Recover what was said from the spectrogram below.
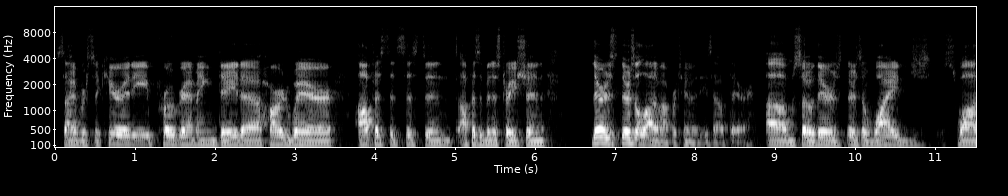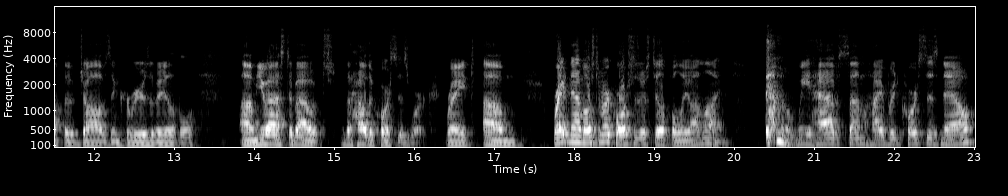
cybersecurity, programming, data, hardware, office assistant, office administration. There's there's a lot of opportunities out there. Um, so there's there's a wide swath of jobs and careers available. Um, you asked about the how the courses work, right? Um, right now, most of our courses are still fully online. we have some hybrid courses now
